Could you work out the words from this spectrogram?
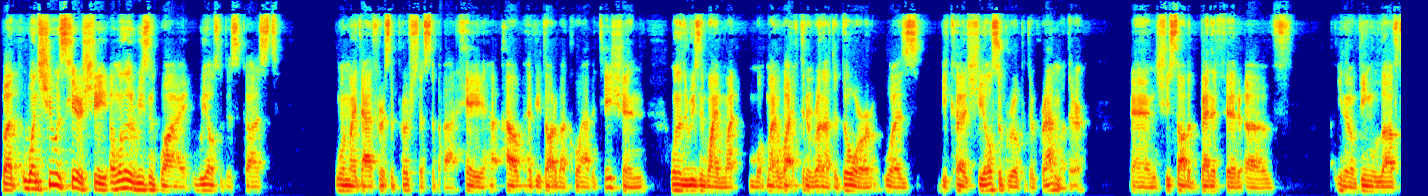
But when she was here, she and one of the reasons why we also discussed when my dad first approached us about, hey, how have you thought about cohabitation? One of the reasons why my my wife didn't run out the door was because she also grew up with her grandmother, and she saw the benefit of you know being loved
